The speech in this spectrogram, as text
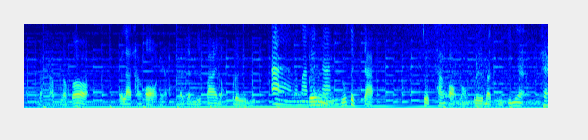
7 นะครับ แล้วก็เวลาทางออกเนี่ยมันจะมีป้ายหนองปลืออยู่อ่าเรามาซึ่ทางงนั้นรู้สึกจากจุดทางออกหนองปลือมาถึงที่เนี่ยแค่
